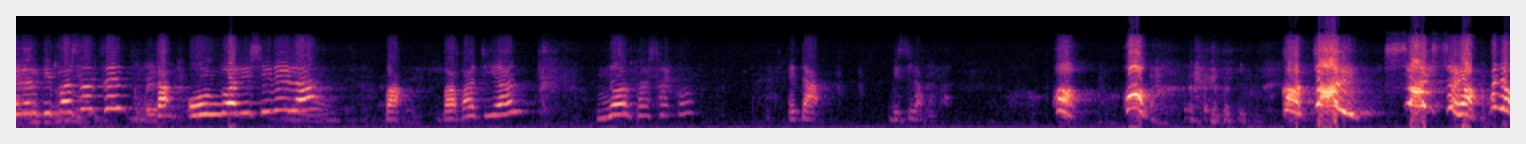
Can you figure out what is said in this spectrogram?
ederki pasatzen, eta ondoari zirela, ba, bapatian, nor pasako, eta bizilagun bat. Oh! Oh! Katxari! Zaizea! Baina,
